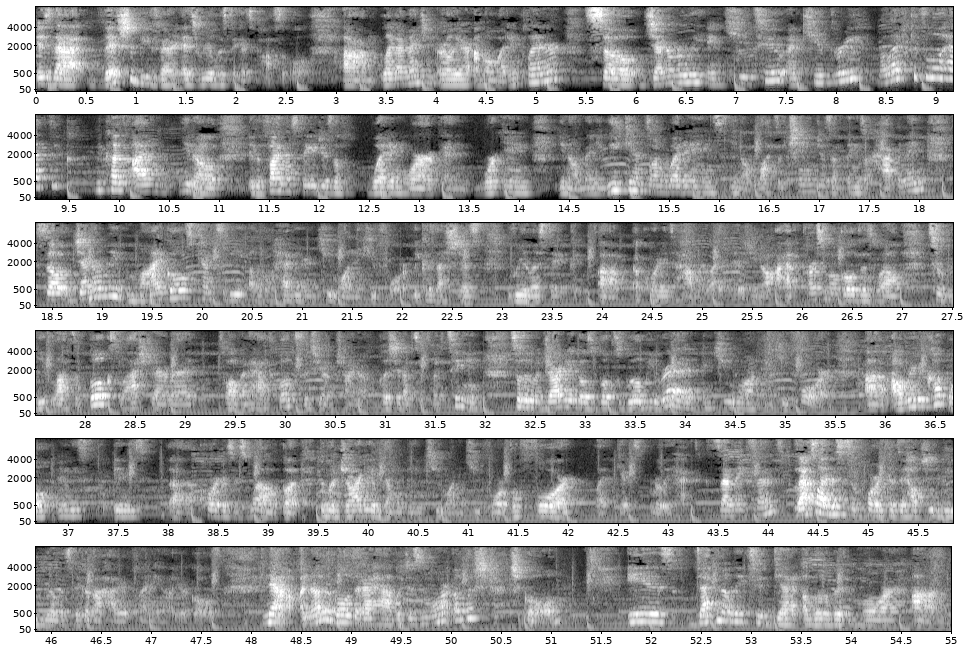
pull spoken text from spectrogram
is that this should be very as realistic as possible. Um, like I mentioned earlier, I'm a wedding planner. So generally in Q2 and Q3, my life gets a little hectic because I'm, you know, in the final stages of wedding work and working, you know, many weekends on weddings, you know, lots of changes and things are happening. So generally my goals tend to be a little heavier in Q1 and Q4 because that's just realistic uh, according to how my life is. You know, I have personal goals as well to read lots of books. Last year I read 12 and a half books. This year I'm trying to push it up to 15. So the majority of those books will be read in Q1 and Q4. Um, I'll read a couple in these, in these uh, quarters as well, but the majority of them will be in Q1 and Q4 before life gets really hectic. Does that make sense? That's why this is important because it helps you to be realistic about how you're planning out your goals. Now, another goal that I have, which is more of a stretch goal, is definitely to get a little bit more um,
